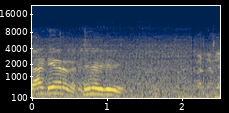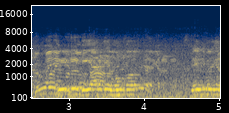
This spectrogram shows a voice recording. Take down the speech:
సార్ డిఆర్ స్టేజ్ మీద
